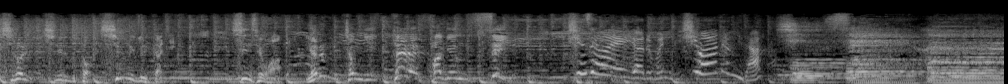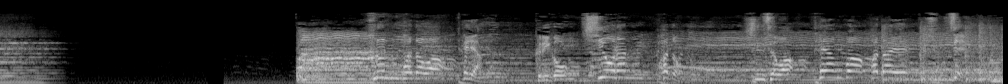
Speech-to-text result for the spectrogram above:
7월 7일부터 16일까지 신세와 여름 정기 대박인 세일. 신세와의 여름은 시원합니다. 푸른 바다와 태양 그리고 시원한 파도. 신세와 태양과 바다의 축제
